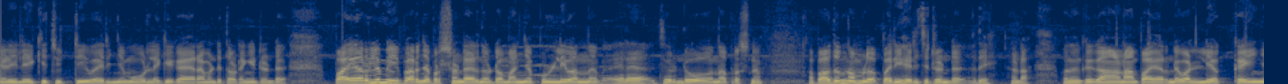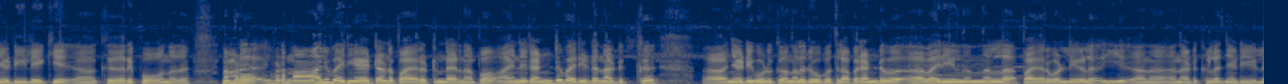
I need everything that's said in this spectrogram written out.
ഞെടിയിലേക്ക് ചുറ്റി വരിഞ്ഞ് മുകളിലേക്ക് കയറാൻ വേണ്ടി തുടങ്ങിയിട്ടുണ്ട്. പയറിലും ഈ പറഞ്ഞ പ്രശ്നം ഉണ്ടായിരുന്നു കേട്ടോ. മഞ്ഞപ്പുള്ളി വന്ന് ഇല ചുരുണ്ടു പോകുന്ന പ്രശ്നം. അപ്പോൾ അതും നമ്മൾ പരിഹരിച്ചിട്ടുണ്ട്. അതെ കണ്ട? അപ്പോൾ നിങ്ങൾക്ക് കാണാം പയറിന്റെ വള്ളിയൊക്കെ ഈ ഞെടിയിലേക്ക് കയറി പോകുന്നത്. നമ്മൾ ഇവിടെ നാല് വരിയായിട്ടാണ് പയറിട്ടുണ്ടായിരുന്നത്. അപ്പോൾ അതിന് രണ്ട് വരിയുടെ നടുക്ക് ഞെടി കൊടുക്കുക എന്നുള്ള രൂപത്തിൽ അപ്പോൾ രണ്ട് വരിയിൽ നിന്നുള്ള പയർ വള്ളികൾ ഈ നടുക്കുള്ള ഞെടിയിൽ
